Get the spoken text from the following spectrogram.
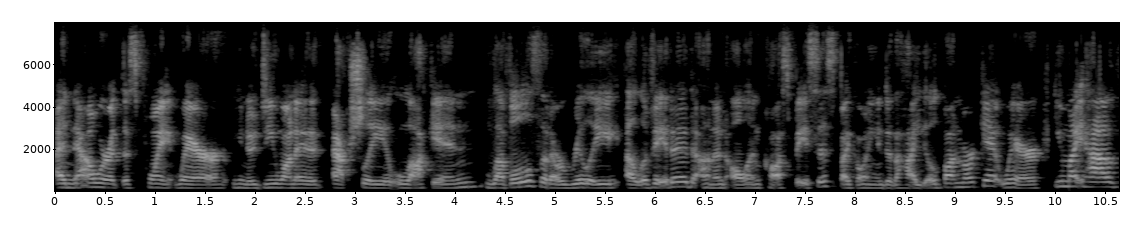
And now we're at this point where, you know, do you want to actually lock in levels that are really elevated on an all in cost basis by going into the high yield bond market where you might have,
